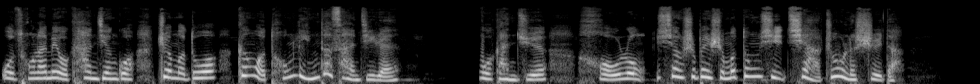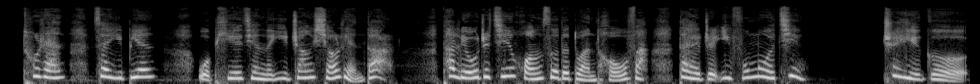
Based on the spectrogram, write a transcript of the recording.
我从来没有看见过这么多跟我同龄的残疾人，我感觉喉咙像是被什么东西卡住了似的。突然，在一边，我瞥见了一张小脸蛋儿，他留着金黄色的短头发，戴着一副墨镜。这个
